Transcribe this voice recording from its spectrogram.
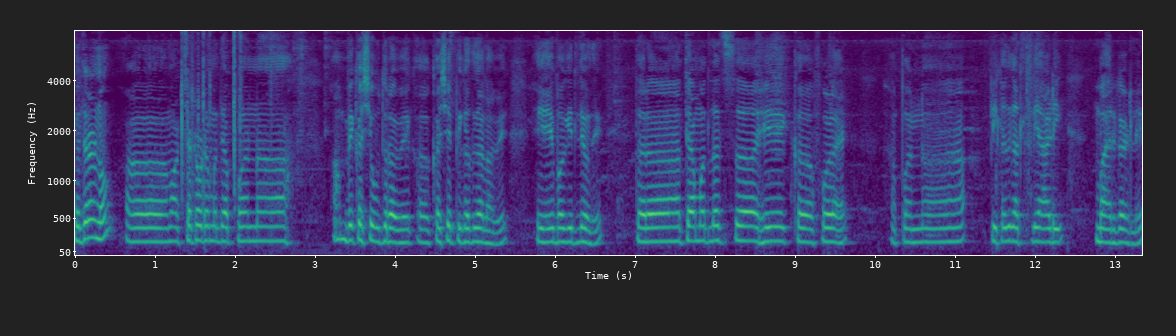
मित्रांनो मागच्या आठवड्यामध्ये आपण आंबे कसे उतरावे क- कसे पिकत घालावे हे बघितले होते. तर त्यामधलंच हे एक फळ आहे. आपण पिकत घातलेली आडी बाहेर काढले.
